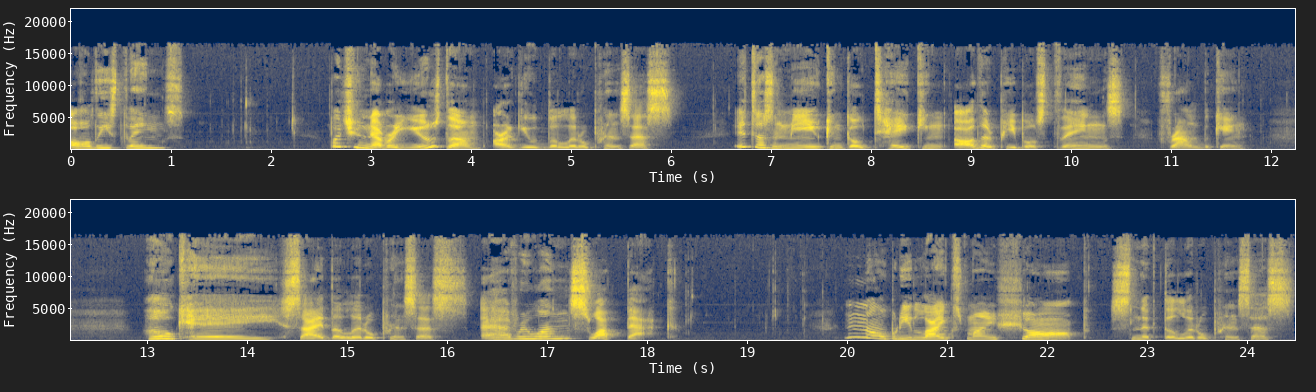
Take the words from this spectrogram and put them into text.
all these things? But you never use them, argued the little princess. It doesn't mean you can go taking other people's things, frowned the king. Okay, sighed the little princess. Everyone swap back. Nobody likes my shop, sniffed the little princess.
